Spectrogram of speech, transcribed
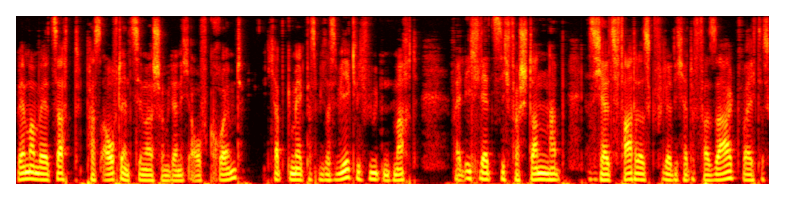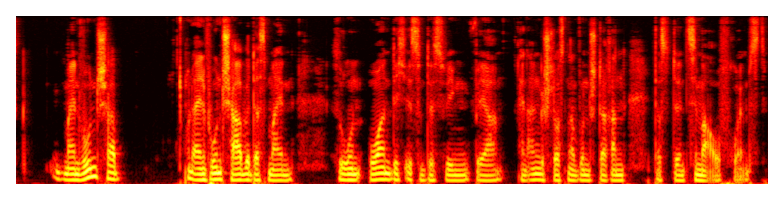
Wenn man aber jetzt sagt, pass auf, dein Zimmer ist schon wieder nicht aufgeräumt. Ich habe gemerkt, dass mich das wirklich wütend macht, weil ich letztlich verstanden habe, dass ich als Vater das Gefühl hatte, ich hatte versagt, weil ich das meinen Wunsch habe und einen Wunsch habe, dass mein Sohn ordentlich ist und deswegen wäre ein angeschlossener Wunsch daran, dass du dein Zimmer aufräumst.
